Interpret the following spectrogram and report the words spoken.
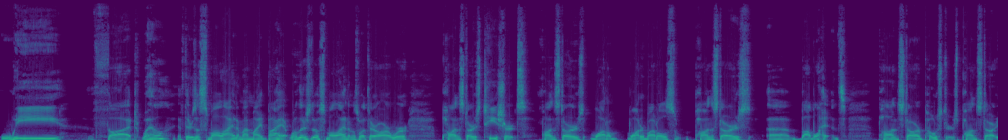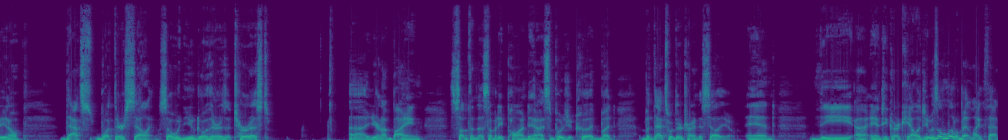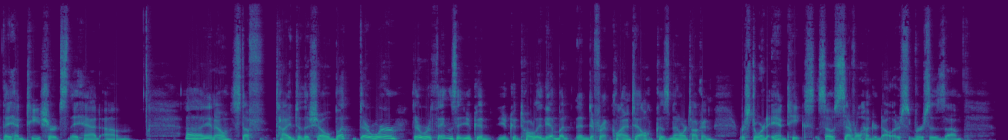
we thought, well, if there's a small item, I might buy it. Well, there's no small items. What there are were Pawn Stars T-shirts, Pawn Stars water water bottles, Pawn Stars uh, bobbleheads, Pawn Star posters, Pawn Star. You know, that's what they're selling. So when you go there as a tourist, uh, you're not buying something that somebody pawned in. I suppose you could, but but that's what they're trying to sell you. And the uh, antique archaeology was a little bit like that. They had T-shirts, they had um, uh, you know stuff tied to the show, but there were there were things that you could you could totally get, but a different clientele because now we're talking restored antiques, so several hundred dollars versus. Um,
